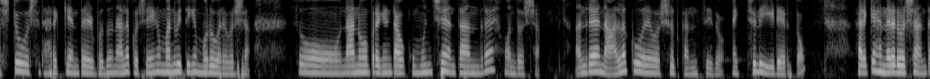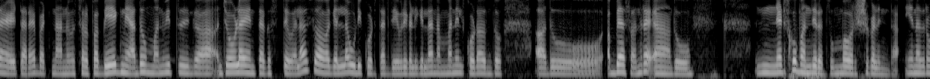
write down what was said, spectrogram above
ಎಷ್ಟು ವರ್ಷದ ಹರಕೆ ಅಂತ ಹೇಳ್ಬೋದು. ನಾಲ್ಕು ವರ್ಷ, ಈಗ ಮನ್ವಿತಿಗೆ ಮೂರುವರೆ ವರ್ಷ. ಸೊ ನಾನು ಪ್ರೆಗ್ನೆಂಟ್ ಆಗೋಕ್ಕೂ ಮುಂಚೆ ಅಂತ ಅಂದರೆ ಒಂದು ವರ್ಷ. ಅಂದರೆ ನಾಲ್ಕೂವರೆ ವರ್ಷದ ಕನಸಿದು. ಆ್ಯಕ್ಚುಲಿ ಈಡೇರಿತು. ಹರಕೆ ಹನ್ನೆರಡು ವರ್ಷ ಅಂತ ಹೇಳ್ತಾರೆ, ಬಟ್ ನಾನು ಸ್ವಲ್ಪ ಬೇಗನೆ ಅದು ಮನ್ವಿತ್ ಈಗ ಜೋಳ ಏನು ತೆಗೆಸ್ತೀವಲ್ಲ ಸೊ ಅವಾಗೆಲ್ಲ ಉಡಿ ಕೊಡ್ತಾರೆ ದೇವರುಗಳಿಗೆಲ್ಲ. ನಮ್ಮ ಮನೇಲಿ ಕೊಡೋ ಒಂದು, ಅದು ಅಭ್ಯಾಸ ಅಂದರೆ ಅದು ನೆಡ್ಸ್ಕೊ ಬಂದಿರೋದು ತುಂಬ ವರ್ಷಗಳಿಂದ. ಏನಾದರೂ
